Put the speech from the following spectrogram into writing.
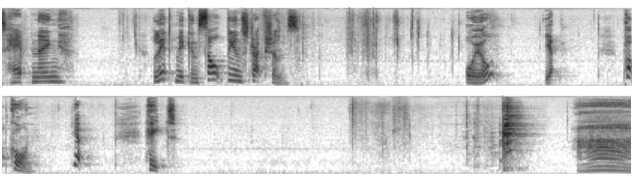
Things happening. Let me consult the instructions. Oil? Yep. Popcorn? Yep. Heat? Ah.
